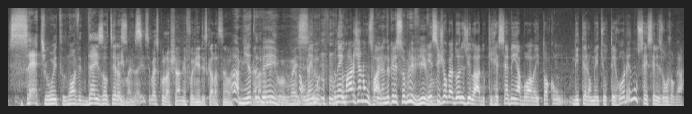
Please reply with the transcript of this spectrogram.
Sete, oito, nove, dez Sim, alterações. mas aí você vai escolachar a minha folhinha de escalação. Ah, a minha também. Mas Não, o Neymar, o Neymar já não vai. Esperando que ele sobreviva. Esses jogadores de lado que recebem a bola e tocam literalmente o terror, eu não sei se eles vão jogar.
